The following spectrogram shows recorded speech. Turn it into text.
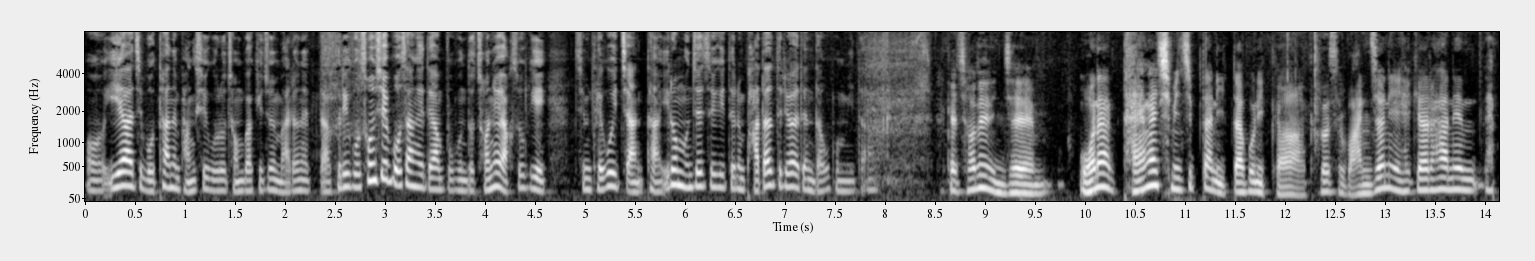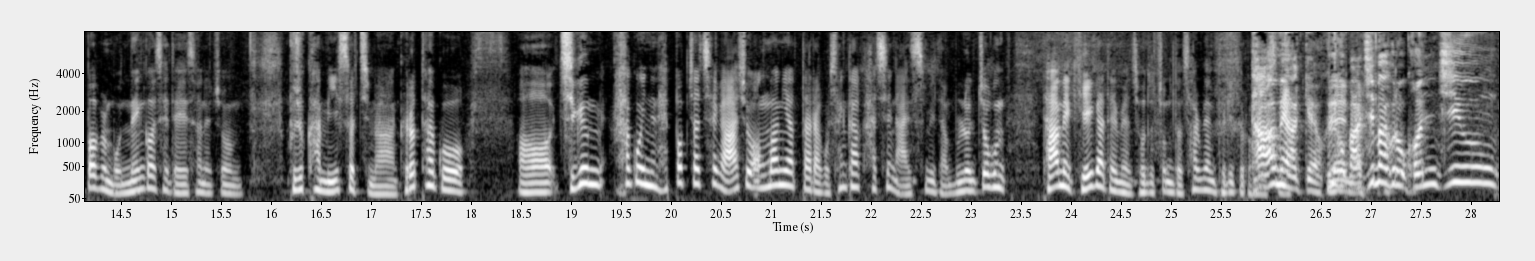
어, 이해하지 못하는 방식으로 정부가 기준을 마련했다. 그리고 손실 보상에 대한 부분도 전혀 약속이 지금 되고 있지 않다. 이런 문제 제기들은 받아들여야 된다고 봅니다. 그러니까 저는 이제 워낙 다양한 시민 집단이 있다 보니까 그것을 완전히 해결하는 해법을 못 낸 것에 대해서는 좀 부족함이 있었지만 그렇다고 어, 지금 하고 있는 해법 자체가 아주 엉망이었다라고 생각하지는 않습니다. 물론 조금 다음에 기회가 되면 저도 좀 더 설명드리도록 다음에 하겠습니다. 할게요. 그리고 네네. 마지막으로 권지웅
